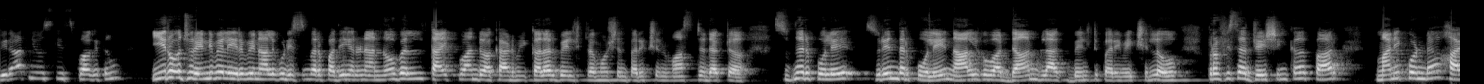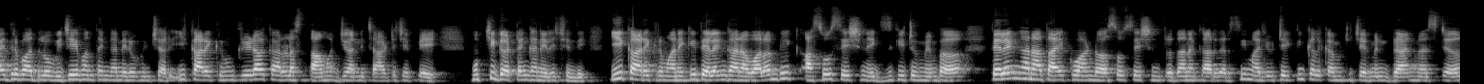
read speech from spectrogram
విరాట్ న్యూస్కి స్వాగతం. ఈ రోజు రెండు వేల ఇరవై నాలుగు డిసెంబర్ పదిహేనున Nobel taekwondo academy colour belt promotion పరీక్షను మాస్టర్ డాక్టర్ సుందర్ పోలే సురేందర్ పోలే నాలుగవ డాన్ బ్లాక్ బెల్ట్ పర్యవేక్షణలో ప్రొఫెసర్ జయశంకర్ పార్క్ మణికొండ హైదరాబాద్లో విజయవంతంగా నిర్వహించారు. ఈ కార్యక్రమం క్రీడాకారుల సామర్థ్యాన్ని చాటి చెప్పే ముఖ్య ఘట్టంగా నిలిచింది. ఈ కార్యక్రమానికి Telangana Olympic association executive member Telangana taekwondo association ప్రధాన కార్యదర్శి మరియు technical committee chairman grand master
